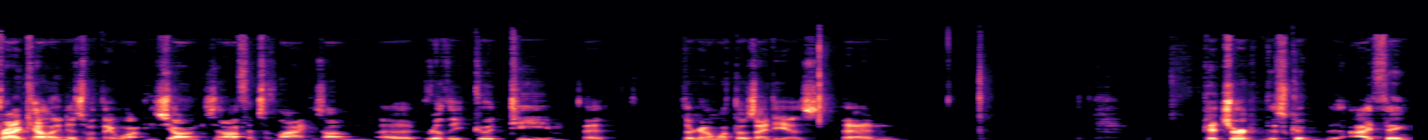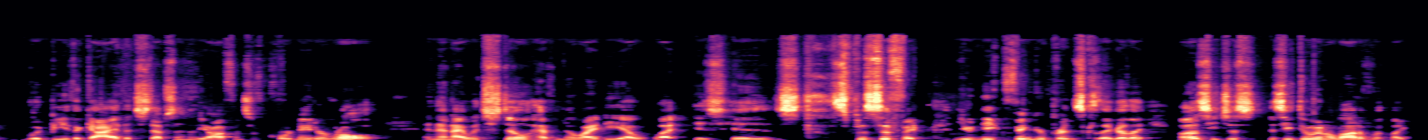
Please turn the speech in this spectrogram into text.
Brian Callahan is what they want. He's young. He's an offensive mind. He's on a really good team that they're going to want those ideas. And Pitcher, this could, I think, would be the guy that steps into the offensive coordinator role and then I would still have no idea what is his specific unique fingerprints because I go like, well, is he just is he doing a lot of what like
